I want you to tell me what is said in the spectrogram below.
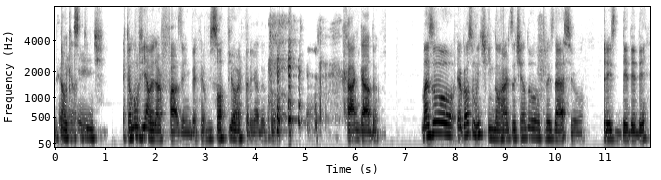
Então, que é o seguinte. É que eu não vi a melhor fase ainda. Eu vi só a pior, tá ligado? Eu tô cagado. Mas o, eu gosto muito de Kingdom Hearts. Eu tinha do 3DS, o 3DDD.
